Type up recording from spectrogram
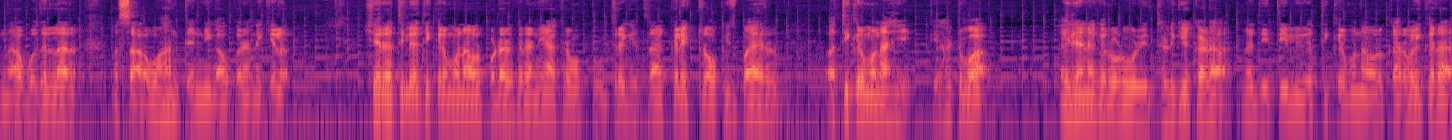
नाव बदलणार असं आवाहन त्यांनी गावकऱ्यांना केलं. शहरातील अतिक्रमणावर पडारकरांनी आक्रमक पवित्रा घेतला. कलेक्टर ऑफिस बाहेर अतिक्रमण आहे ते हटवा. अहिल्यानगर रोडवरील थडगे काढा नदीतील अतिक्रमणावर कारवाई करा.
